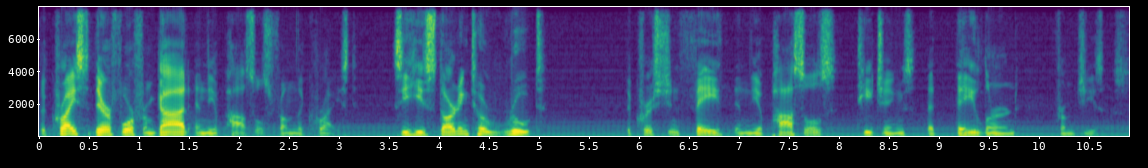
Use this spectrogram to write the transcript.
The Christ, therefore, from God, and the apostles from the Christ. See, he's starting to root the Christian faith in the apostles' teachings that they learned from Jesus.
